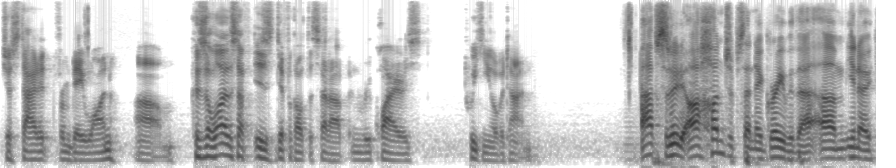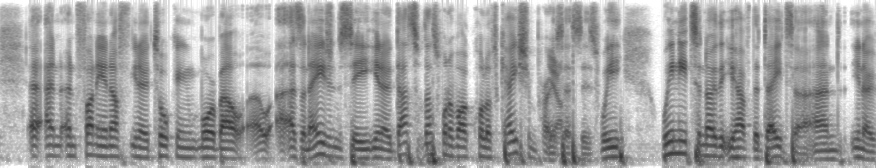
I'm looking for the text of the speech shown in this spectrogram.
Just start it from day one, because um, a lot of stuff is difficult to set up and requires tweaking over time. Absolutely, I hundred percent agree with that. Um, you know, and and funny enough, you know, talking more about uh, as an agency, you know, that's that's one of our qualification processes. Yeah. We we need to know that you have the data, and you know,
